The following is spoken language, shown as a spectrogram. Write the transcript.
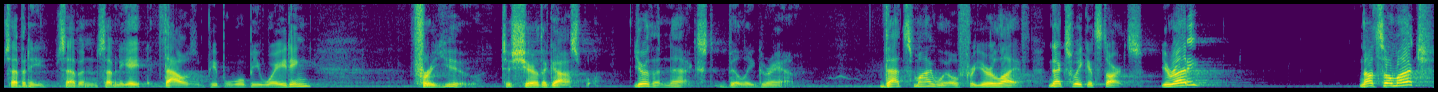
77, 78,000 people will be waiting for you to share the gospel. You're the next Billy Graham. That's my will for your life. Next week it starts. You ready? Not so much?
